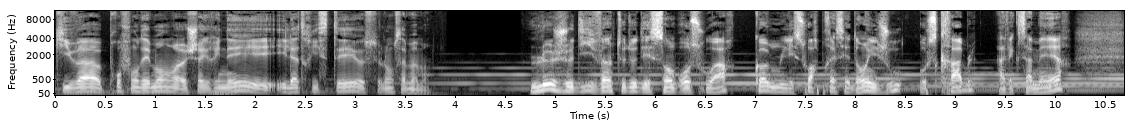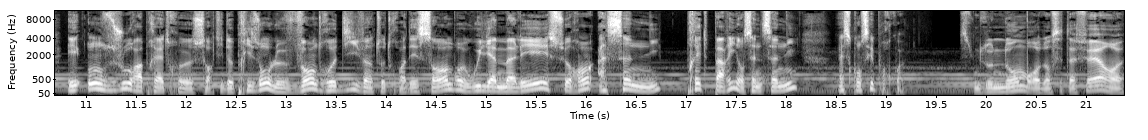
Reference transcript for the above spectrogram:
qui va profondément euh, chagriner et, l'attrister euh, selon sa maman. Le jeudi 22 décembre au soir, comme les soirs précédents, il joue au Scrabble avec sa mère. Et 11 jours après être sorti de prison, le vendredi 23 décembre, William Mallet se rend à Saint-Denis, près de Paris, en Seine-Saint-Denis. Est-ce qu'on sait pourquoi? C'est une zone d'ombre dans cette affaire.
